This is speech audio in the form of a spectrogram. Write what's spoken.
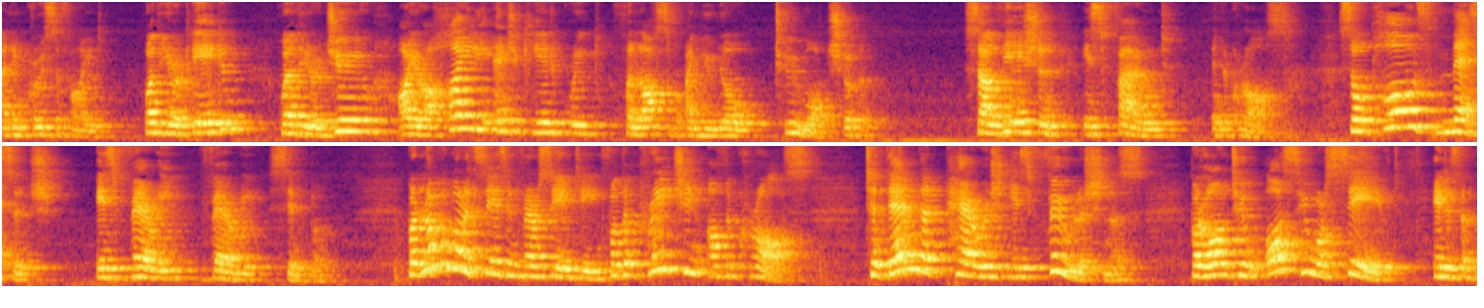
and Him crucified. Whether you're a pagan, whether you're a Jew, or you're a highly educated Greek philosopher and you know too much, salvation is found in the cross. So Paul's message is very, very simple. But look at what it says in verse 18 For the preaching of the cross to them that perish is foolishness, but unto us who are saved it is the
